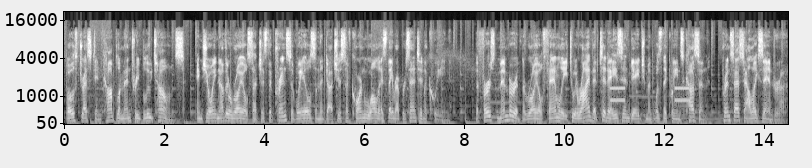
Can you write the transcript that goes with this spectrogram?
both dressed in complementary blue tones, and join other royals such as the Prince of Wales and the Duchess of Cornwall as they represented the Queen. The first member of the royal family to arrive at today's engagement was the Queen's cousin, Princess Alexandra.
